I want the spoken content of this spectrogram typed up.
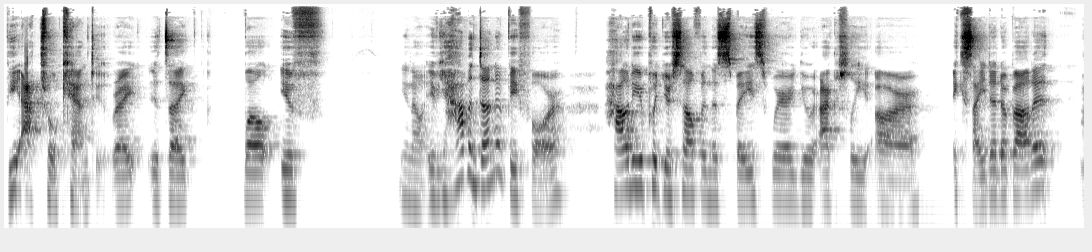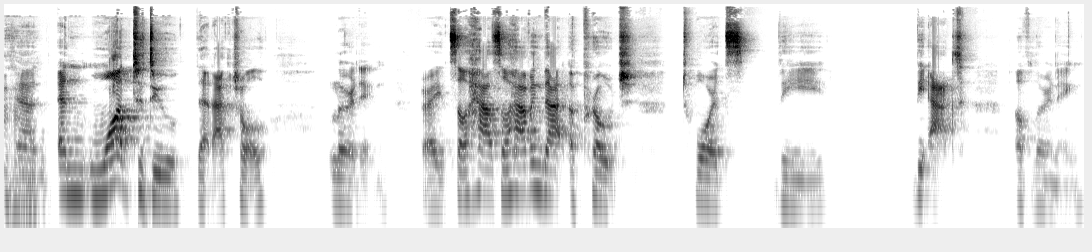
the actual can do, right? It's like, well, if you know, if you haven't done it before, how do you put yourself in a space where you actually are excited about it mm-hmm. and and want to do that actual learning right so ha- so having that approach towards the the act of learning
